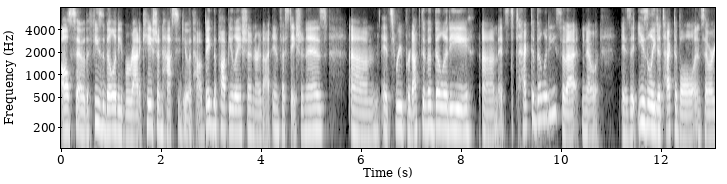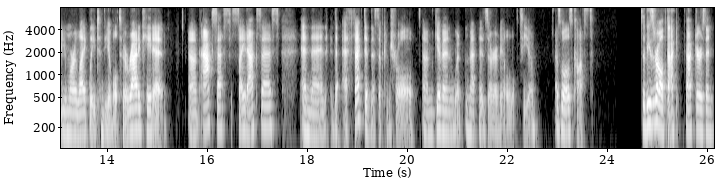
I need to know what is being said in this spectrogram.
Also, the feasibility of eradication has to do with how big the population or that infestation is um, its reproductive ability, um, its detectability, so that, you know, is it easily detectable? And so are you more likely to be able to eradicate it? Um, access, site access, and then the effectiveness of control, um, given what methods are available to you, as well as cost. So these are all fac factors and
